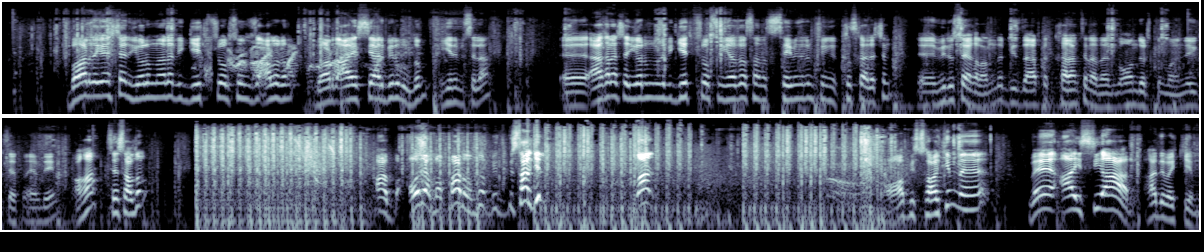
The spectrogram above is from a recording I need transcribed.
Bu arada gençler yorumlara bir geçmiş olsunuzu alırım. Bu arada ICR 1 buldum. Yeni bir silah. Ee, arkadaşlar yorumlara bir geçmiş olsun yazarsanız sevinirim çünkü kız kardeşim e, virüse yakalandı. Biz de artık karantinadayız. 14 gün boyunca yükseltme evdeyim. Aha ses aldım. Abi hocam pardon dur bir, bir sakin. Lan. Abi sakin be. Ve ICR. Hadi bakayım.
